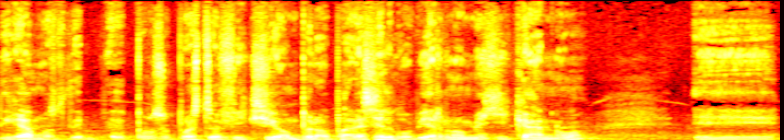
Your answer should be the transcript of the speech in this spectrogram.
digamos, de- por supuesto de ficción, pero aparece el gobierno mexicano. eh,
